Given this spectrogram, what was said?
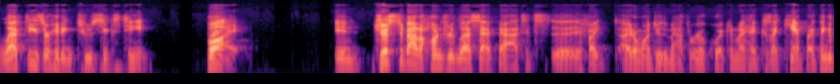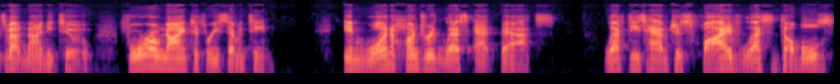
Lefties are hitting 216, but in just about 100 less at bats. It's uh, if I I don't want to do the math real quick in my head because I can't, but I think it's about 92. 409 to 317. In 100 less at bats, lefties have just five less doubles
